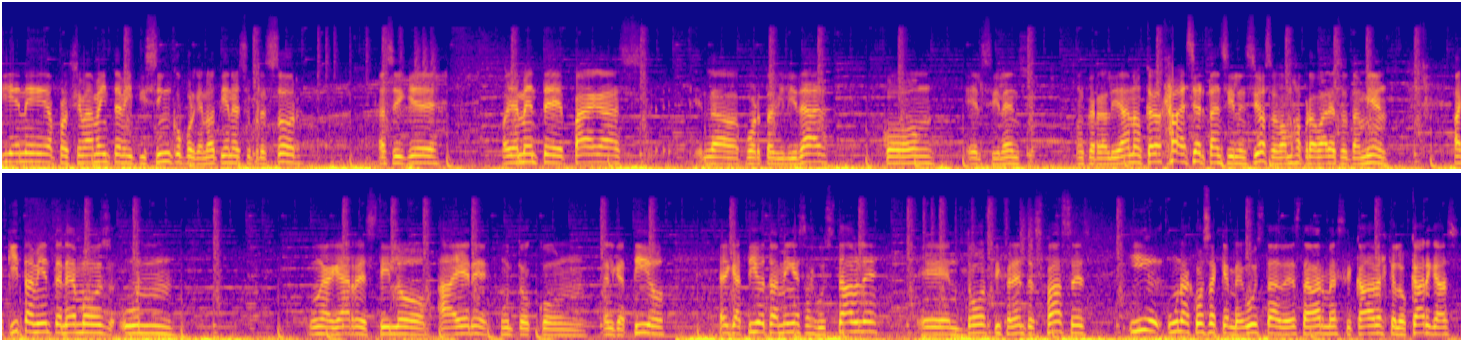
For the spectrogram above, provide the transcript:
tiene aproximadamente 25 porque no tiene el supresor. Así que obviamente pagas la portabilidad con el silencio. Aunque en realidad no creo que vaya a ser tan silencioso vamos a probar eso también. Aquí también tenemos un un agarre estilo AR junto con el gatillo. El gatillo también es ajustable en dos diferentes fases y una cosa que me gusta de esta arma es que cada vez que lo cargas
